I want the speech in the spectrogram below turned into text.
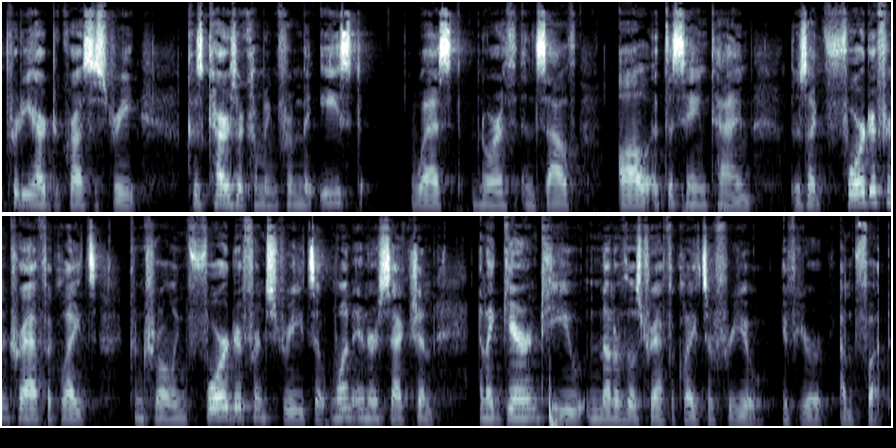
pretty hard to cross the street because cars are coming from the east, west, north, and south all at the same time. There's like four different traffic lights controlling four different streets at one intersection. And I guarantee you, none of those traffic lights are for you if you're on foot.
